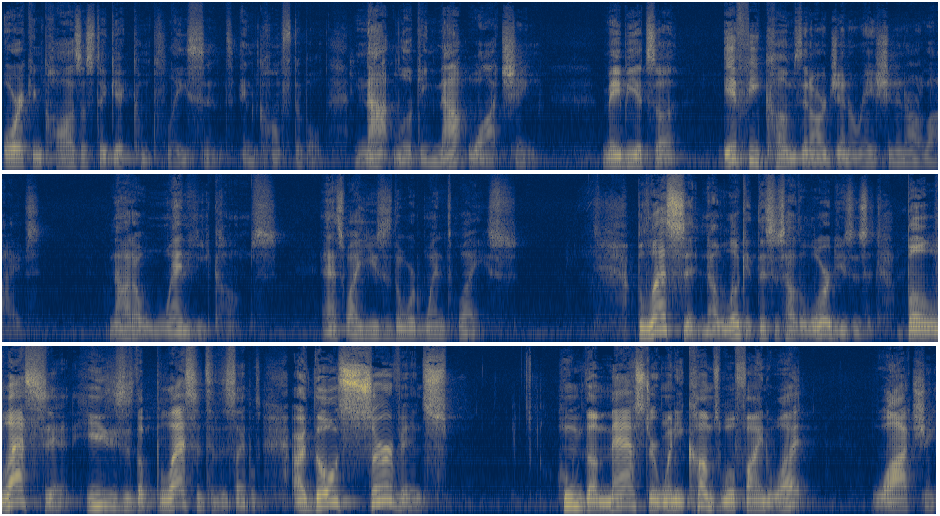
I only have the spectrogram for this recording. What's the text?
or it can cause us to get complacent and comfortable, not looking, not watching. Maybe it's a if he comes in our generation, in our lives not a when he comes. And that's why he uses the word when twice. Blessed, now look at this is how the Lord uses it. Blessed, he uses the blessed to the disciples, are those servants whom the master, when he comes, will find what? Watching.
